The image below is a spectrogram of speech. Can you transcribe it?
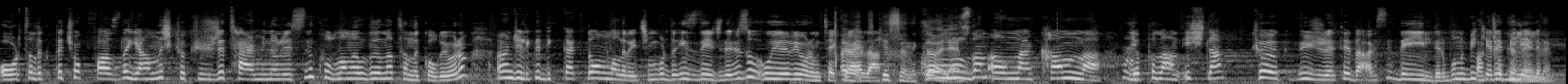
ortalıkta çok fazla yanlış kök hücre terminolojisinin kullanıldığına tanık oluyorum. Öncelikle dikkatli olmaları için burada izleyicilerinizi uyarıyorum tekrardan. Evet, kesinlikle öyle. Kolunuzdan alınan kanla yapılan işlem kök hücre tedavisi değildir. Bunu bir Bak, kere bilelim. önemli.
